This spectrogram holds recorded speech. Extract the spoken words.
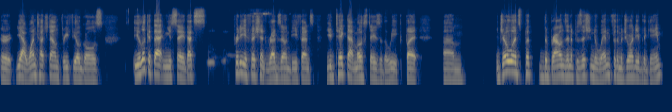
or yeah, one touchdown, three field goals. You look at that and you say that's pretty efficient red zone defense. You'd take that most days of the week, but Um, Joe Woods put the Browns in a position to win for the majority of the game,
